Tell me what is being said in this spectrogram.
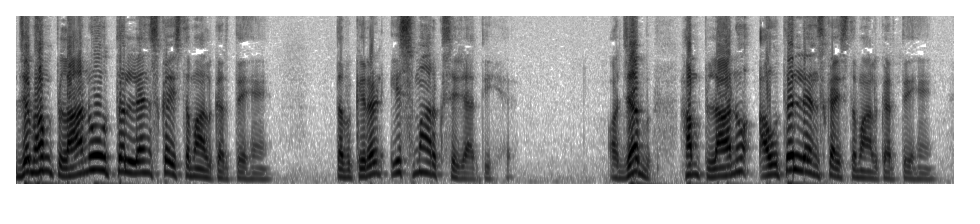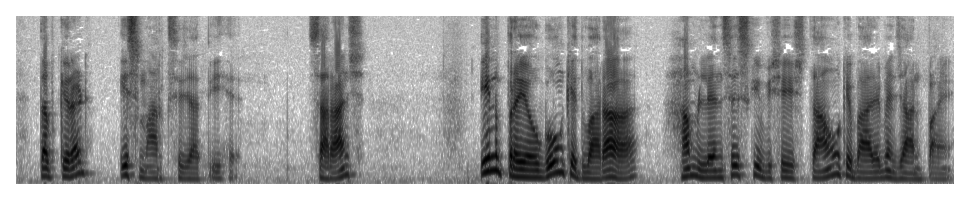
जब हम प्लानो उत्तल लेंस का इस्तेमाल करते हैं, तब किरण इस मार्ग से जाती है। और जब हम प्लानो अवतल लेंस का इस्तेमाल करते हैं। तब किरण इस मार्ग से जाती है। सारांश, इन प्रयोगों के द्वारा हम लेंसेज की विशेषताओं के बारे में जान पाए।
